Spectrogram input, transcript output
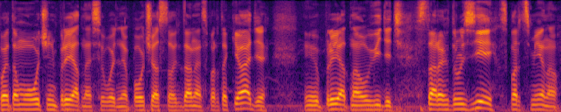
поэтому очень приятно сегодня поучаствовать в данной спартакиаде. И приятно увидеть старых друзей, спортсменов.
